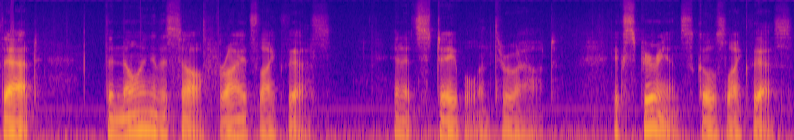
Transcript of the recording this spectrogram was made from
That the knowing of the self rides like this, and it's stable and throughout. Experience goes like this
